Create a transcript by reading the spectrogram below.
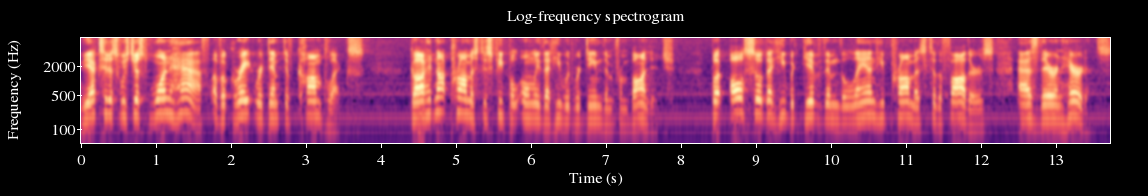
the Exodus was just one half of a great redemptive complex. God had not promised his people only that he would redeem them from bondage, but also that he would give them the land he promised to the fathers as their inheritance.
